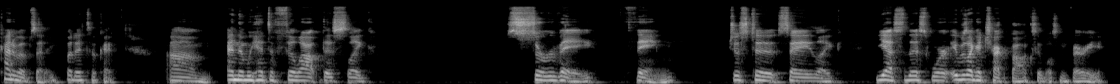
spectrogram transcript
kind of upsetting, but it's okay. Um, and then we had to fill out this like survey thing just to say like, yes, this worked. It was like a checkbox. It wasn't very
